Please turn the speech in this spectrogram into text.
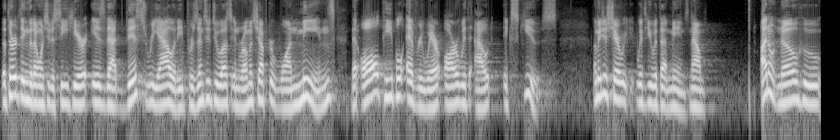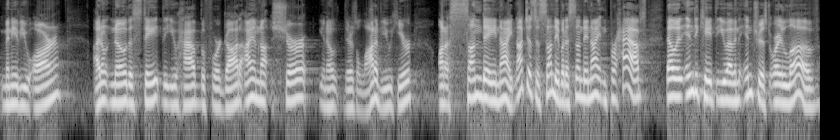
The third thing that I want you to see here is that this reality presented to us in Romans chapter 1 means that all people everywhere are without excuse. Let me just share with you what that means. Now, I don't know who many of you are. I don't know the state that you have before God. I am not sure, you know, there's a lot of you here on a Sunday night, not just a Sunday, but a Sunday night, and perhaps that would indicate that you have an interest or a love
